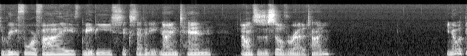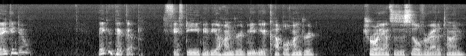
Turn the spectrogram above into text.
three, four, five, maybe six, seven, eight, nine, ten ounces of silver at a time. You know what they can do? They can pick up 50, maybe 100, maybe a couple hundred troy ounces of silver at a time.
